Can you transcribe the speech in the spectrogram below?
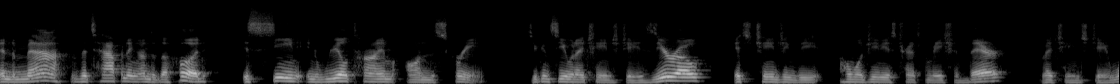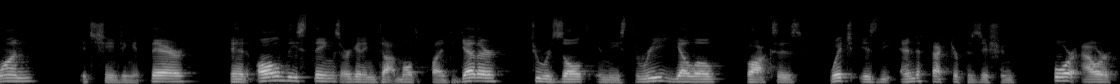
and the math that's happening under the hood is seen in real time on the screen. So you can see when I change J0, it's changing the homogeneous transformation there. When I change J1, it's changing it there. And all of these things are getting dot multiplied together to result in these three yellow boxes, which is the end effector position for our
